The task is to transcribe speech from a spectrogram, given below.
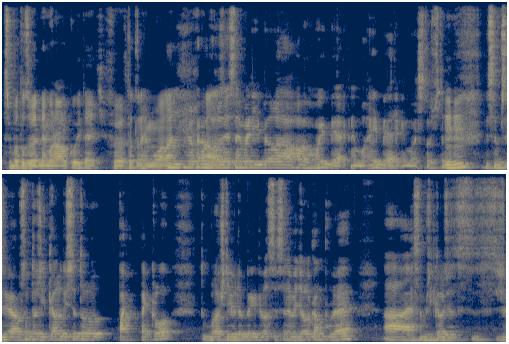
třeba to zvedne morálku i teď v, v Tottenhamu, ale... Hmm, ale... hrozně se mi líbil Hojberg, nebo Hejberg, nebo jak to čte. Mm-hmm. Myslím si, že já už jsem to říkal, když se to pak peklo, to bylo ještě v době, kdy vlastně se nevědělo, kam půjde. A já jsem říkal, že, že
